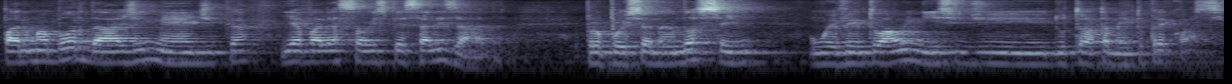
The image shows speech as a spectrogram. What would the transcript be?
para uma abordagem médica e avaliação especializada, proporcionando assim um eventual início de, do tratamento precoce.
